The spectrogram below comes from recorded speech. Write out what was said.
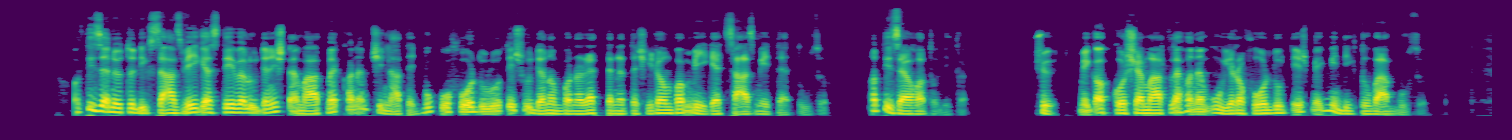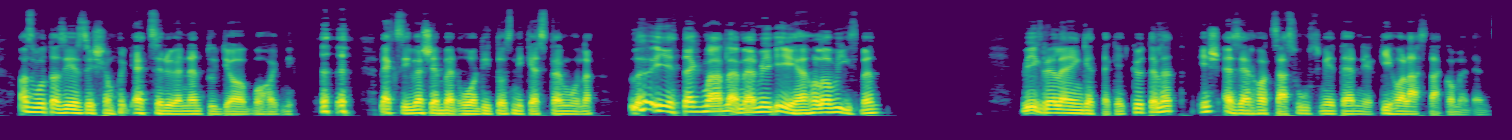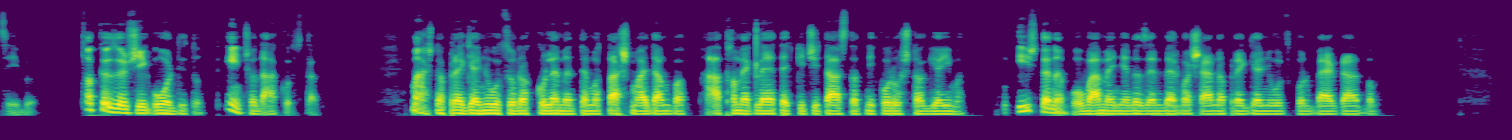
A 15. száz végeztével ugyanis nem állt meg, hanem csinált egy bukófordulót, és ugyanabban a rettenetes iramban még egy száz métert úszott. A 16 -at. Sőt, még akkor sem állt le, hanem újra fordult, és még mindig tovább úszott. Az volt az érzésem, hogy egyszerűen nem tudja abba hagyni. Legszívesebben ordítozni kezdtem volna. Lőjétek már le, mert még éhen hal a vízben. Végre leengedtek egy kötelet, és 1620 méternél kihalázták a medencéből. A közönség ordított, én csodálkoztam. Másnap reggel nyolc órakor lementem a Tasmajdánba, hát ha meg lehet egy kicsit áztatni koros tagjaimat. Istenem, hová menjen az ember vasárnap reggel nyolckor Belgrádban?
